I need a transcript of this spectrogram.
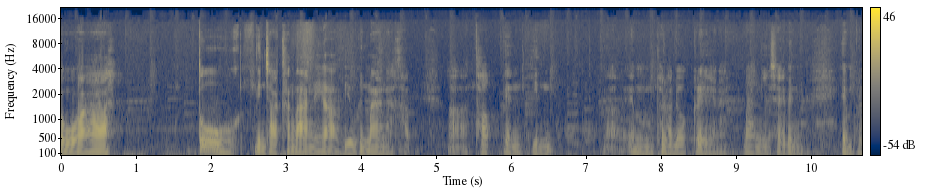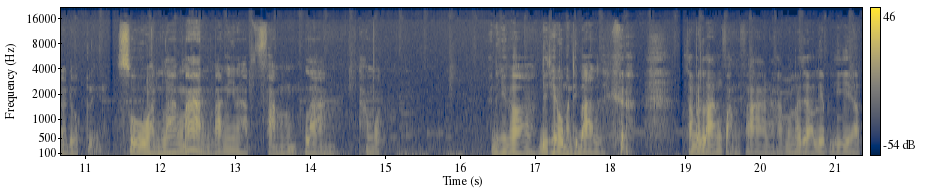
ตัวตู้ลิ้นชักข้างล่างนี้ก็บิวขึ้นมานะครับท็อปเป็นหินเอ็มพาราโดเกรนะ บ้านนี้ใช้เป็นเอ็มพาราโดเกรส่วนรางม่านบ้านนี้นะครับ ฝังรางทั้งหมด อันนี้ก็ดีเทลเหมือนที่บ้านเลยทำเป็นรางฝังฝ้านะครับ มันก็จะเรียบเรียบ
